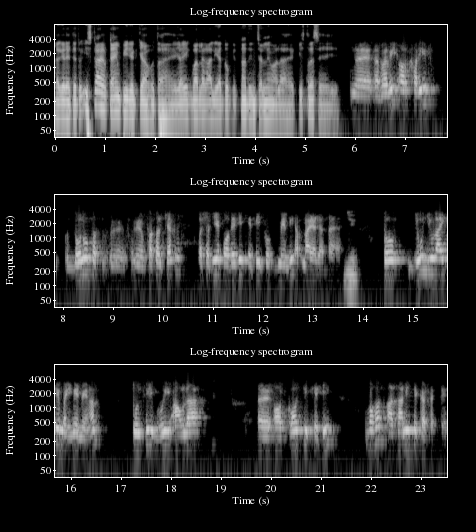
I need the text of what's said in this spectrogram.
लगे रहते तो इसका टाइम पीरियड क्या होता है? या एक बार लगा लिया तो कितना दिन चलने वाला है? किस तरह से है ये? रबी और खरीफ दोनों फ़सल, फ़सल चक्र औषधीय पौधे की खेती को में भी अपनाया जाता है। जी। तो जून जुलाई के महीने में हम तुलसी भूई आंवला और कौन की खेती बहुत आसानी से कर सकते हैं।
